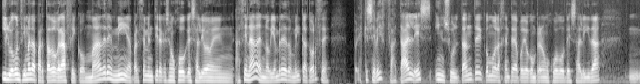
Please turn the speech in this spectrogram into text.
Y luego encima el apartado gráfico. Madre mía, parece mentira que sea un juego que salió en hace nada, en noviembre de 2014 es que se ve fatal, es insultante cómo la gente ha podido comprar un juego de salida mm,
